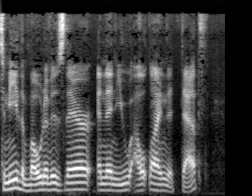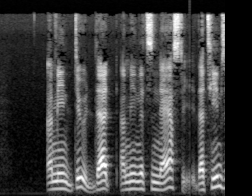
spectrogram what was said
to me the motive is there and then you outline the depth. I mean, dude, that I mean it's nasty. That team's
